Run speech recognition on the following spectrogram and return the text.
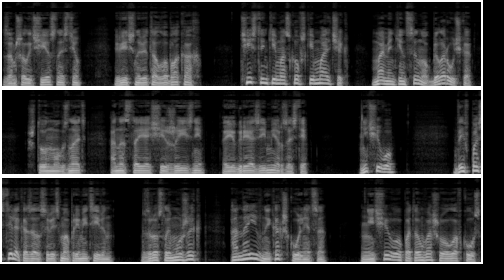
замшелой честностью, вечно витал в облаках. Чистенький московский мальчик, маменькин сынок, белоручка. Что он мог знать о настоящей жизни, о ее грязи и мерзости? Ничего. Да и в постель оказался весьма примитивен. Взрослый мужик, а наивный, как школьница. Ничего, потом вошел во вкус.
